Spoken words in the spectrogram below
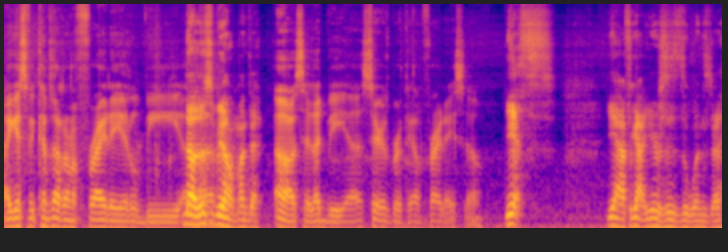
I guess if it comes out on a Friday, it'll be. No, uh, this will be on Monday. Oh, I said that'd be uh, Sarah's birthday on Friday. So. Yes. Yeah, I forgot yours is the Wednesday.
